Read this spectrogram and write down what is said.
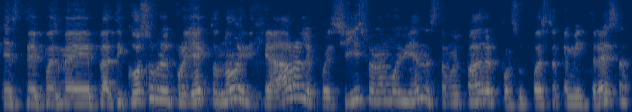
este, pues me platicó sobre el proyecto, ¿no? Y dije, ábrale, pues sí, suena muy bien, está muy padre, por supuesto que me interesa.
